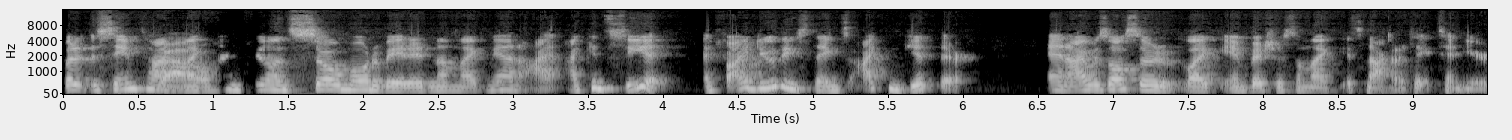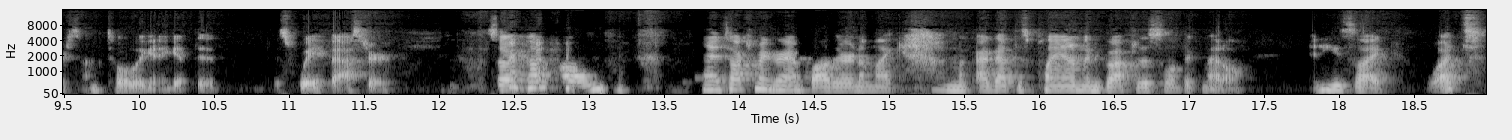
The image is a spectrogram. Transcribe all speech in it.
But at the same time, wow. like I'm feeling so motivated and I'm like, man, I, I can see it. If I do these things, I can get there. And I was also like ambitious. I'm like, it's not going to take 10 years. I'm totally going to get this way faster. So I come home and I talk to my grandfather and I'm like, I got this plan. I'm going to go after this Olympic medal. And he's like, what?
